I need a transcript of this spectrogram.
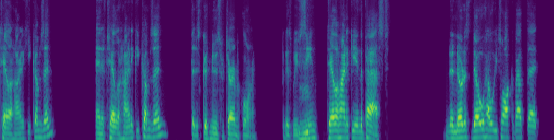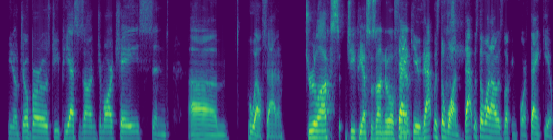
Taylor Heinicke comes in, and if Taylor Heinicke comes in, that is good news for Terry McLaurin. because we've Mhm. seen Taylor Heinicke in the past. Notice, know how we talk about that. You know, Joe Burrow's GPS is on Ja'Marr Chase and um, who else, Adam? Drew Lock's GPS was on Noah Fant. Thank you. That was the one. That was the one I was looking for. Thank you.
